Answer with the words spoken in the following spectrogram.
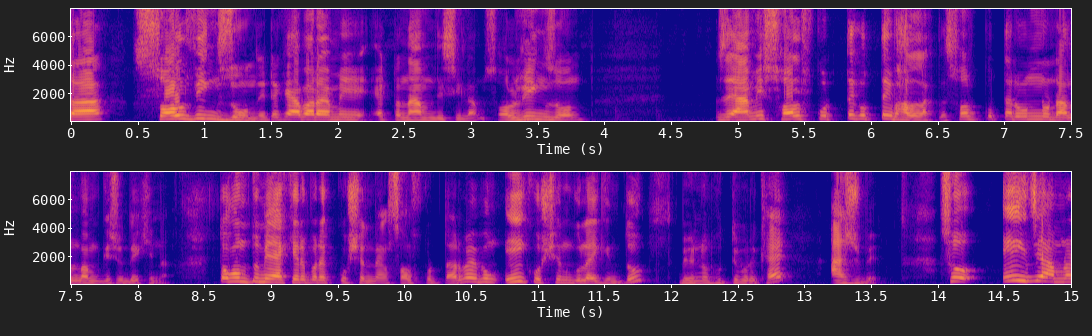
the solving zone এটাকে আবার আমি একটা নাম দিছিলাম সলভিং জোন যে আমি সলভ করতে করতেই ভালো লাগতো সলভ করতে আর অন্য ডান বাম কিছু দেখি না। তখন তুমি একের পর এক কোশ্চেন ব্যাংক সলভ করতে পারবে এবং এই কোশ্চেনগুলাই কিন্তু বিভিন্ন ভর্তি পরীক্ষায় আসবে। সো এই যে আমরা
